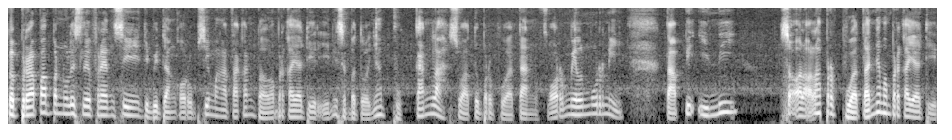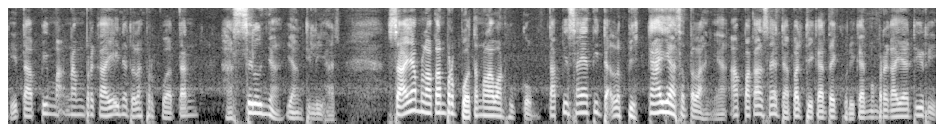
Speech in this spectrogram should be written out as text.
Beberapa penulis referensi di bidang korupsi mengatakan bahwa memperkaya diri ini sebetulnya bukanlah suatu perbuatan formil murni, tapi ini seolah-olah perbuatannya memperkaya diri, tapi makna memperkaya ini adalah perbuatan hasilnya yang dilihat. Saya melakukan perbuatan melawan hukum, tapi saya tidak lebih kaya setelahnya. Apakah saya dapat dikategorikan memperkaya diri?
